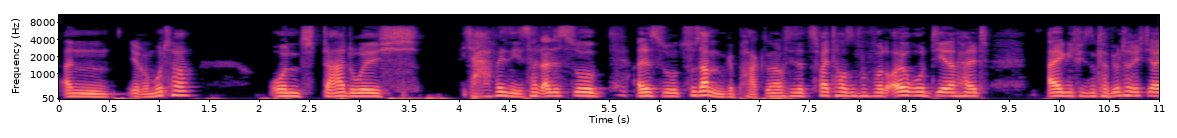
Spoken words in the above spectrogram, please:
an ihre Mutter. Und dadurch, ja, weiß nicht, ist halt alles so, alles so zusammengepackt. Und auch diese 2500 Euro, die er dann halt eigentlich für diesen Klavierunterricht ja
